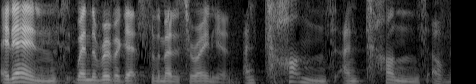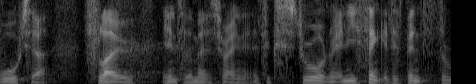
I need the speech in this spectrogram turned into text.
it ends when the river gets to the Mediterranean, and tons and tons of water flow into the Mediterranean. It's extraordinary. And you think it has been th-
